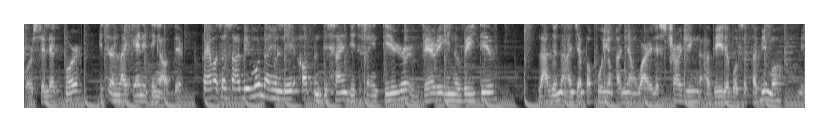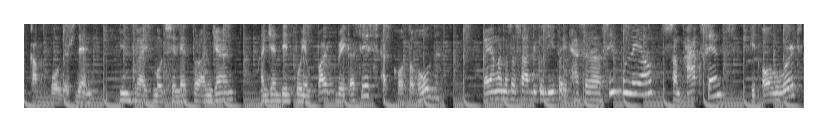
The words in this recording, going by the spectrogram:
or selector, it's unlike anything out there. Kaya masasabi mo na yung layout ng design dito sa interior, very innovative. Lalo na andyan pa po yung kanyang wireless charging na available sa tabi mo, may cup holders din. Yung drive mode selector andyan, andyan din po yung park brake assist at auto hold. Kaya nga masasabi ko dito, it has a simple layout, some accents, it all works,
